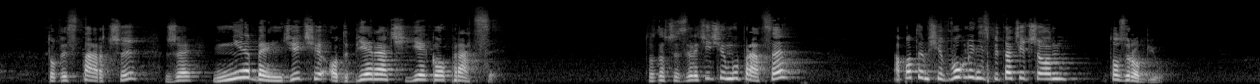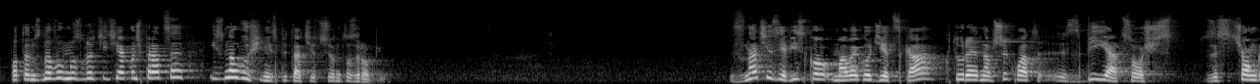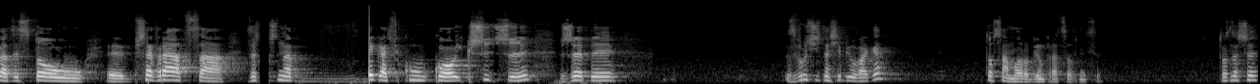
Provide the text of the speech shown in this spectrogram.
to wystarczy, że nie będziecie odbierać jego pracy. To znaczy, zlecicie mu pracę, a potem się w ogóle nie spytacie, czy on to zrobił. Potem znowu mu zlecicie jakąś pracę i znowu się nie spytacie, czy on to zrobił. Znacie zjawisko małego dziecka, które na przykład zbija coś, ściąga ze stołu, y, przewraca, zaczyna biegać w kółko i krzyczy, żeby zwrócić na siebie uwagę? To samo robią pracownicy. To znaczy,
